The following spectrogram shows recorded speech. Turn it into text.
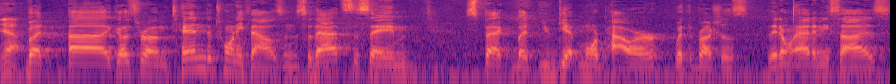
Yeah. But uh, it goes from ten to twenty thousand, so that's the same spec, but you get more power with the brushes. They don't add any size.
